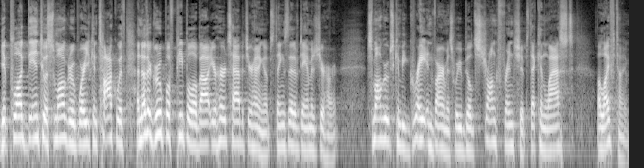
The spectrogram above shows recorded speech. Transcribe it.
Get plugged into a small group where you can talk with another group of people about your hurts, habits, your hangups, things that have damaged your heart. Small groups can be great environments where you build strong friendships that can last a lifetime.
